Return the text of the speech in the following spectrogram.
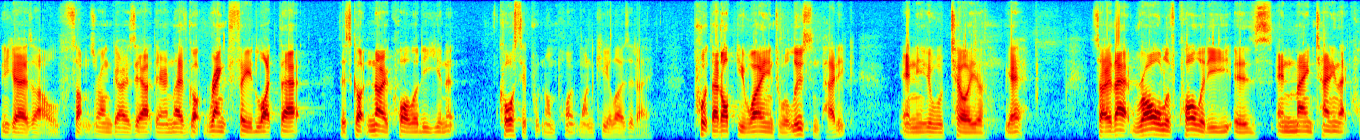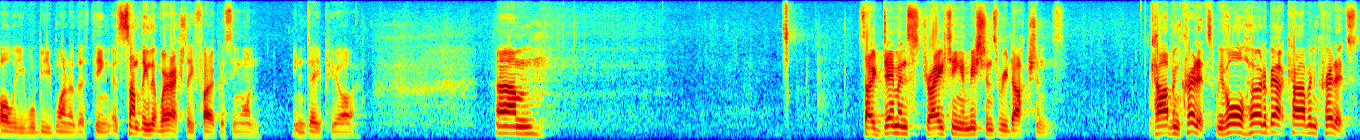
He goes, oh, something's wrong, goes out there, and they've got ranked feed like that that's got no quality in it. Of course they're putting on 0.1 kilos a day. Put that Optiweigh into a lucerne paddock, and it will tell you, yeah. So that role of quality is, and maintaining that quality will be one of the things, it's something that we're actually focusing on in DPI. Um, so demonstrating emissions reductions. Carbon credits, we've all heard about carbon credits.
